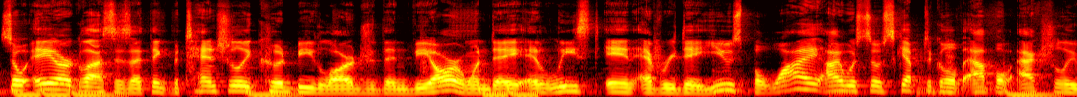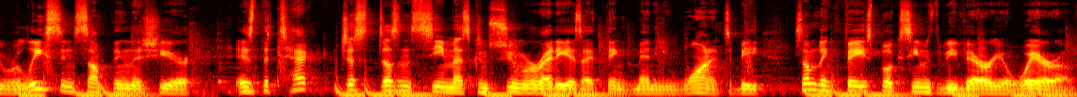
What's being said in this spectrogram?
So AR glasses I think potentially could be larger than VR one day, at least in everyday use, but why I was so skeptical of Apple actually releasing something this year is the tech just doesn't seem as consumer ready as I think many want it to be, something Facebook seems to be very aware of.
